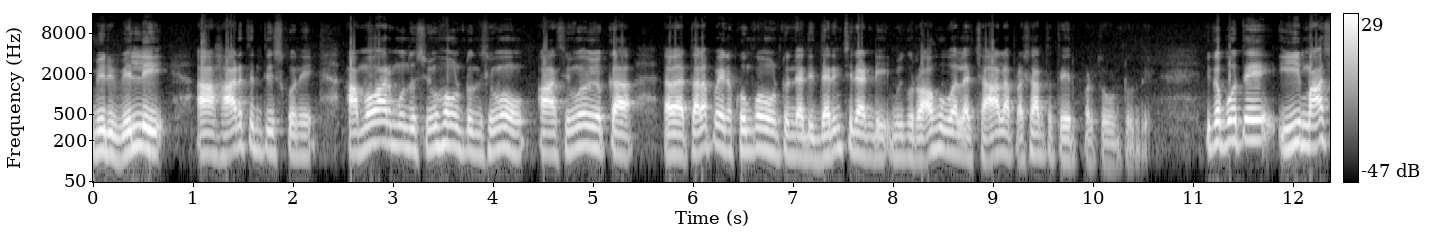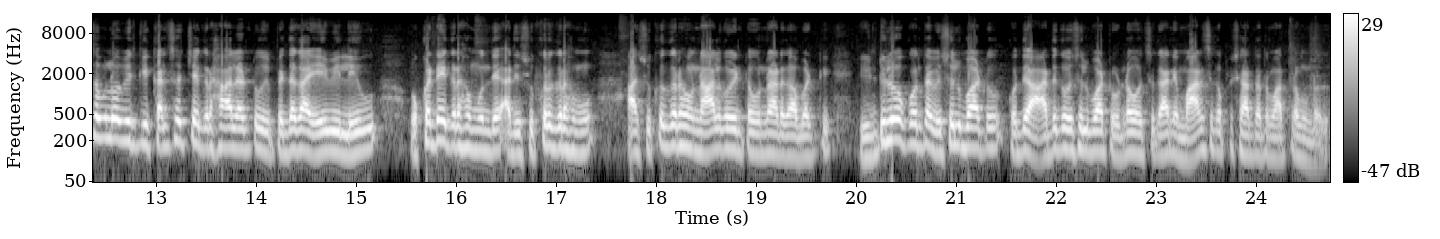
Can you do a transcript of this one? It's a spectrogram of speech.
మీరు వెళ్ళి ఆ హారతిని తీసుకొని అమ్మవారి ముందు సింహం ఉంటుంది. సింహం ఆ సింహం యొక్క తలపైన కుంకుమ ఉంటుంది అది ధరించి రండి. మీకు రాహు వల్ల చాలా ప్రశాంతత ఏర్పడుతూ ఉంటుంది. ఇకపోతే ఈ మాసంలో వీరికి కలిసి వచ్చే గ్రహాలంటూ పెద్దగా ఏవీ లేవు. ఒక్కటే గ్రహం ఉందే అది శుక్రగ్రహము. ఆ శుక్రగ్రహం నాలుగో ఇంట ఉన్నాడు కాబట్టి ఇంటిలో కొంత వెసులుబాటు కొద్దిగా ఆర్థిక వెసులుబాటు ఉండవచ్చు కానీ మానసిక ప్రశాంతత మాత్రం ఉండదు.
